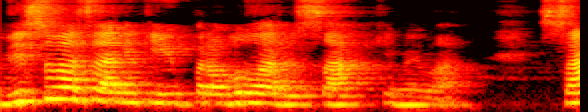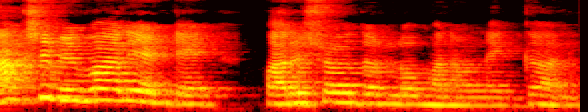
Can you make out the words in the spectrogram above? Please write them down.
విశ్వాసానికి ప్రభువారు సాక్ష్యం ఇవ్వాలి సాక్ష్యం ఇవ్వాలి అంటే పరిశోధనలో మనం నెగ్గాలి.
